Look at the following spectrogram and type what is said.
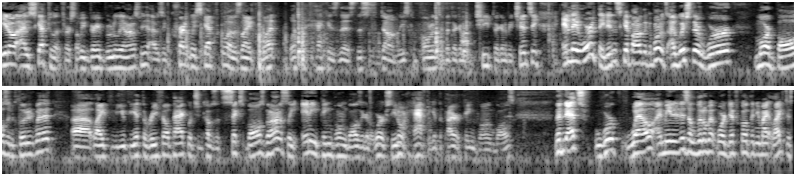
you know, I was skeptical at first. I'll be very brutally honest with you. I was incredibly skeptical. I was like, "What? What the heck is this? This is dumb. These components. I bet they're going to be cheap. They're going to be chintzy." And they weren't. They didn't skip out on the components. I wish there were more balls included with it. Uh, like you could get the refill pack, which comes with six balls. But honestly, any ping pong balls are going to work, so you don't have to get the pirate ping pong balls. The nets work well. I mean, it is a little bit more difficult than you might like to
